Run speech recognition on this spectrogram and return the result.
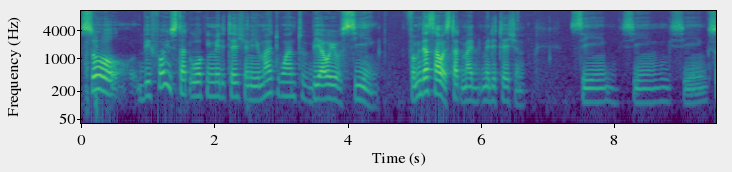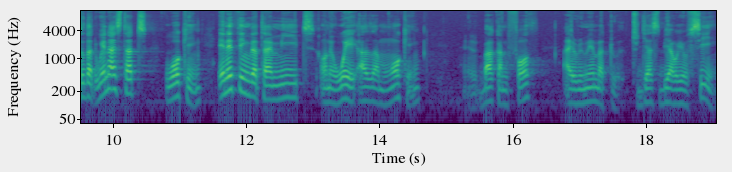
So before you start walking meditation, you might want to be aware of seeing. For me, that's how I start my meditation seeing, seeing, seeing. So that when I start walking, anything that I meet on a way as I'm walking back and forth, I remember to, to just be a way of seeing.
